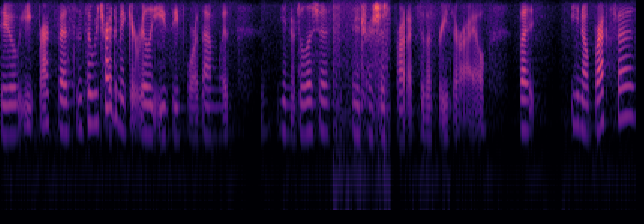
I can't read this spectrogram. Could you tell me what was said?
to eat breakfast, and so we try to make it really easy for them with, you know, delicious, nutritious products in the freezer aisle. But, you know, breakfast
